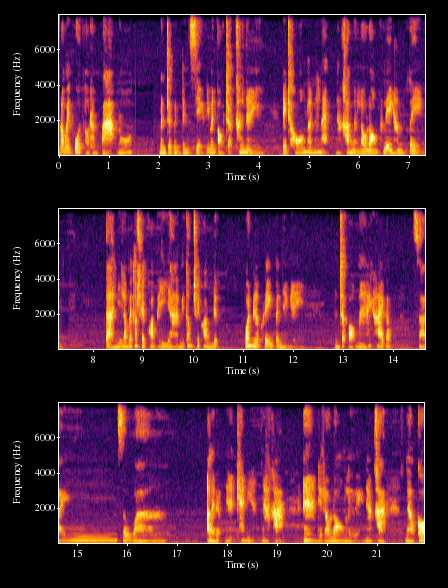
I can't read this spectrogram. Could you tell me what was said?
เราไม่พูดเอาทางปากเนาะมันจะเหมือนเป็นเสียงที่มันออกจากข้างในในท้องเรานั่นแหละนะคะ เหมือนเราร้องเพลงทำเพลง แต่อันนี้เราไม่ต้องใช้ความพยายามไม่ต้องใช้ความนึกว่าเนื้อเพลงเป็นยังไง มันจะออกมาคล้ายๆกับใสสว่าง อะไรแบบนี้แค่นี้นะคะเดี๋ยวเราลองเลยนะคะ แล้วก็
